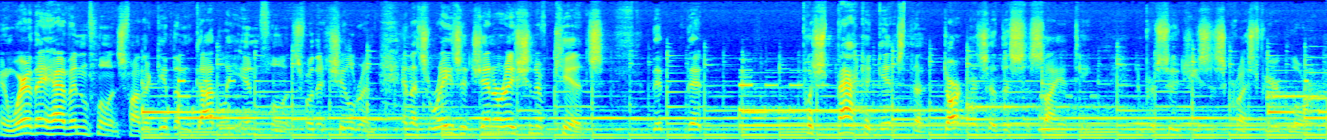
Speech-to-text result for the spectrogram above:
And where they have influence, Father, give them godly influence for their children. And let's raise a generation of kids that, that push back against the darkness of this society and pursue Jesus Christ for your glory.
